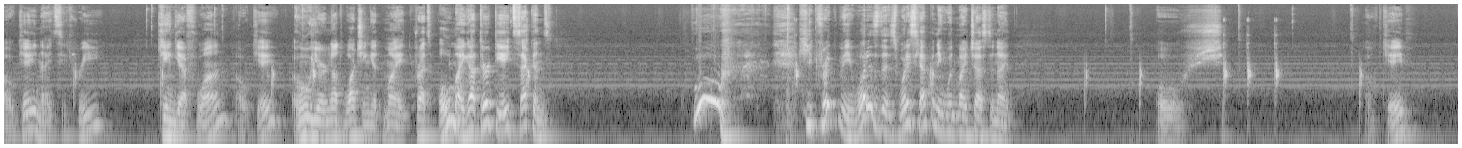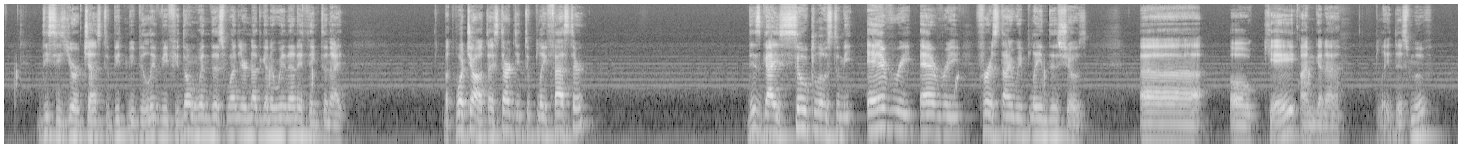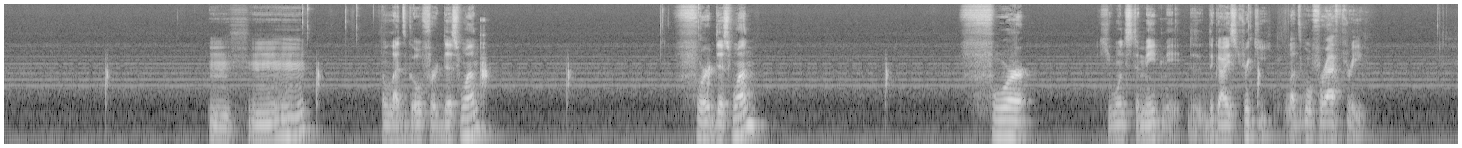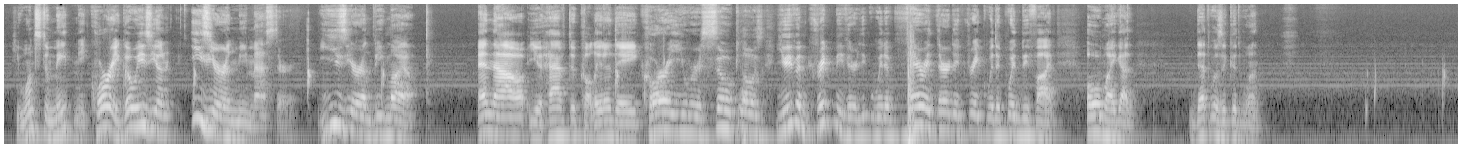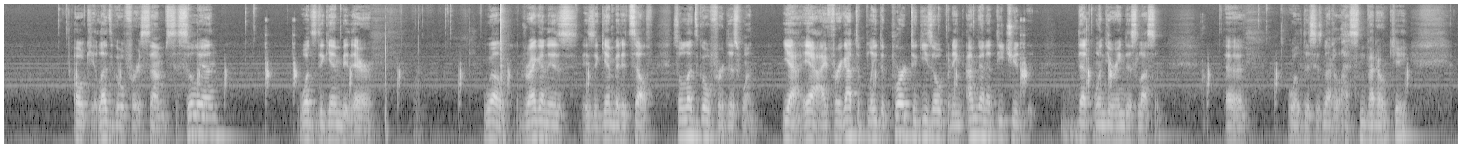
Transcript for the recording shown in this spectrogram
okay knight c3 king f1 okay oh you're not watching at my threats oh my god 38 seconds Woo! he tricked me what is this what is happening with my chess tonight Oh shit. Okay. This is your chance to beat me. Believe me, if you don't win this one, you're not gonna win anything tonight. But watch out, I started to play faster. This guy is so close to me every, every first time we play in these shows. Uh, okay, I'm gonna play this move. Mm hmm Let's go for this one. For this one. For he wants to mate me. The, the is tricky. Let's go for f3. He wants to mate me. Corey, go easy on easier on me, master. Easier on Big Maya. And now you have to call it a day. Corey, you were so close. You even tricked me there with a very dirty trick with a queen b5. Oh my god. That was a good one. Okay, let's go for some Sicilian. What's the gambit there? Well, dragon is is a gambit itself. So let's go for this one. Yeah, yeah, I forgot to play the Portuguese opening. I'm gonna teach you that one during this lesson. Uh, well, this is not a lesson, but okay.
